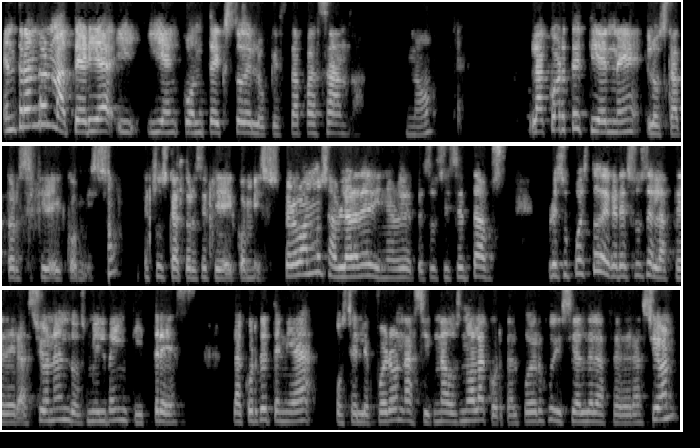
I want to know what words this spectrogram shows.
Entrando en materia y, y en contexto de lo que está pasando, ¿no? La Corte tiene los 14 fideicomisos, estos 14 fideicomisos. Pero vamos a hablar de dinero de pesos y centavos. Presupuesto de egresos de la Federación en 2023. La Corte tenía o se le fueron asignados, no a la Corte, al Poder Judicial de la Federación,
